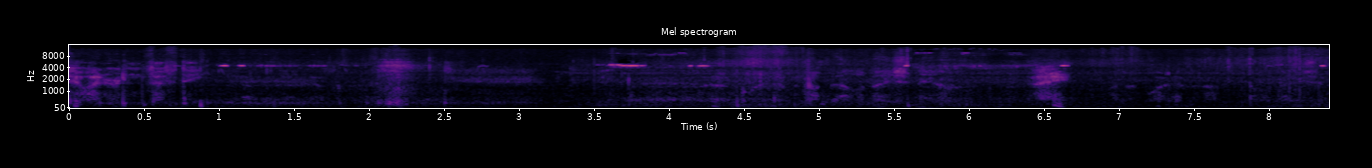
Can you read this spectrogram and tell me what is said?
250. Up the elevation now. Hey, Quite up the elevation.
